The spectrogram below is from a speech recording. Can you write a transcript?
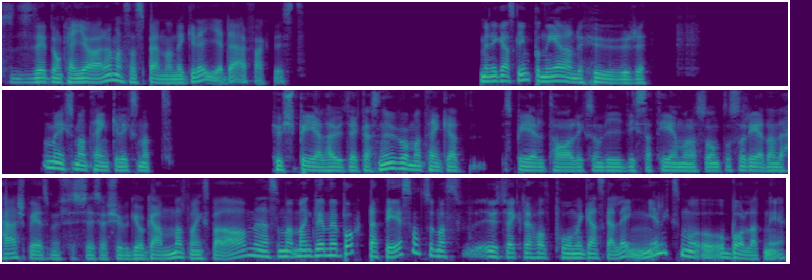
Så det, de kan göra en massa spännande grejer där faktiskt. Men det är ganska imponerande hur men liksom man tänker liksom att hur spel har utvecklats nu och man tänker att spel tar liksom vid vissa teman och sånt och så redan det här spelet som är för 20 år gammalt, man, liksom bara, ja, men alltså man, man, glömmer bort att det är sånt som man utvecklare har hållit på med ganska länge liksom och, och bollat med.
